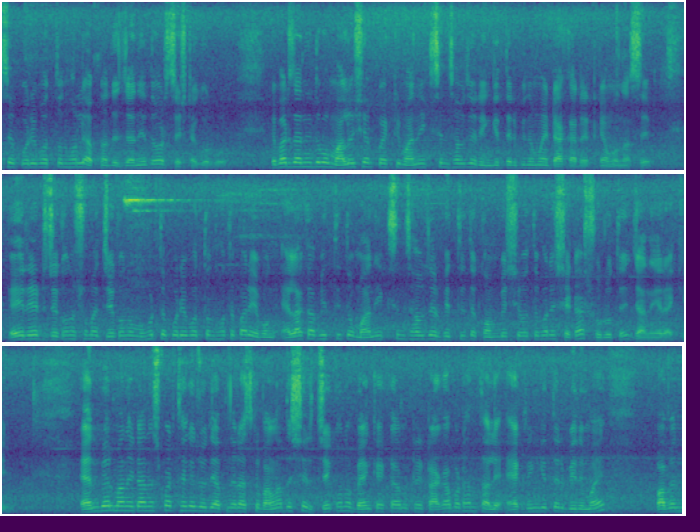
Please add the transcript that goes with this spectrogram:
আছে। পরিবর্তন হলে আপনাদের জানিয়ে দেওয়ার চেষ্টা করব। এবার জানিয়ে দেবো, মালয়েশিয়ার কয়েকটি মানি এক্সচেঞ্জ হাউসে রিঙ্গিতের বিনিময়ে টাকার রেট কেমন আছে। এই রেট যে কোনো সময়, যে কোনো মুহূর্তে পরিবর্তন হতে পারে এবং এলাকা ভিত্তিতে মানি এক্সচেঞ্জ হাউসের ভিত্তিতে কম বেশি হতে পারে, সেটা শুরুতেই জানিয়ে রাখি। অ্যানবেল মানি ট্রান্সফার থেকে যদি আপনারা আজকে বাংলাদেশের যে কোনো ব্যাঙ্ক অ্যাকাউন্টে টাকা পাঠান, তাহলে এক রিঙ্গিতের বিনিময়ে পাবেন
